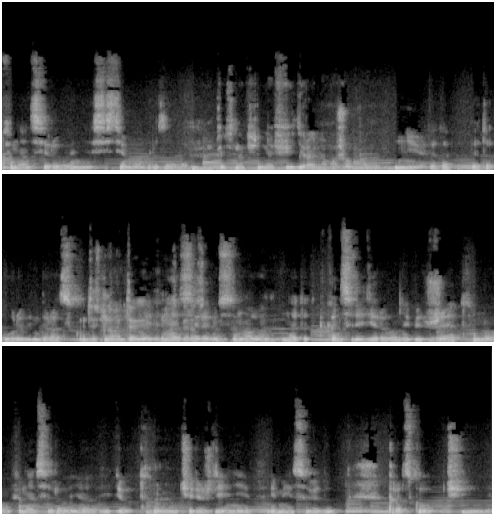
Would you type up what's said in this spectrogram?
финансирования системы образования. То есть на, на федеральном уже уровне? Нет, это, это уровень городской. То есть, ну, это Мы финансируемся, ну, на этот консолидированный бюджет, но финансирование идет учреждение, имеется в виду городского подчинения.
